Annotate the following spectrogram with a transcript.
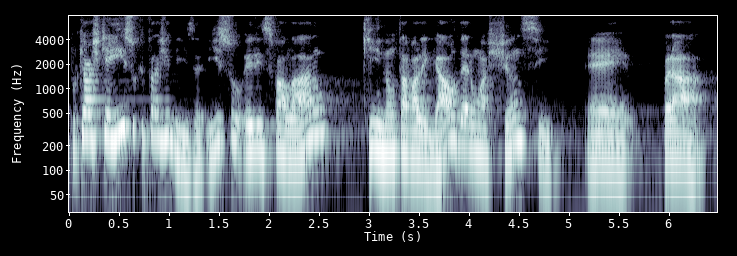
Porque eu acho que é isso que fragiliza. Isso eles falaram que não estava legal, deram a chance é, para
